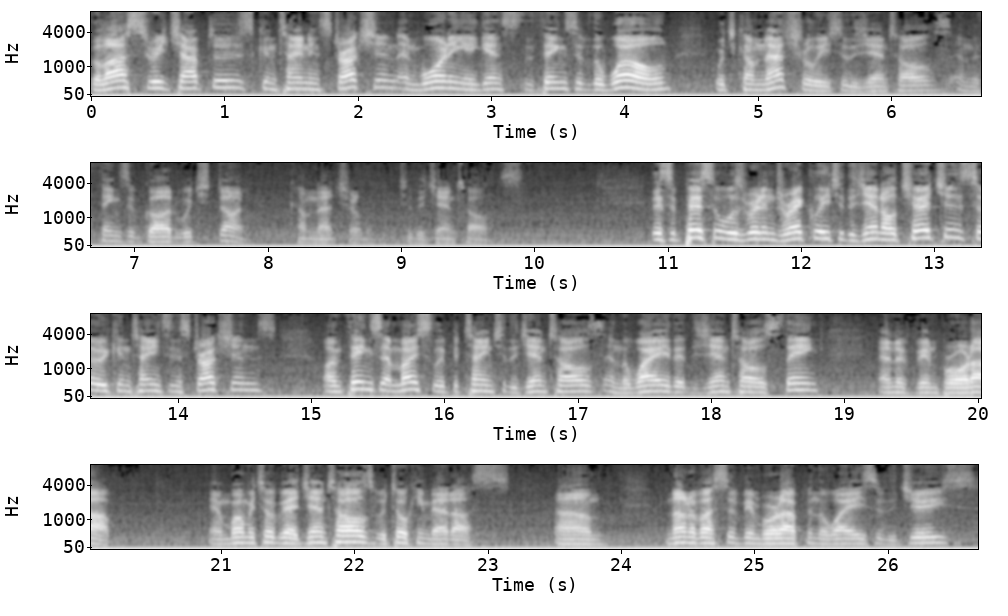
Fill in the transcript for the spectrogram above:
The last three chapters contain instruction and warning against the things of the world which come naturally to the Gentiles and the things of God which don't come naturally to the Gentiles. This epistle was written directly to the Gentile churches, so it contains instructions on things that mostly pertain to the Gentiles and the way that the Gentiles think and have been brought up. And when we talk about Gentiles, we're talking about us. Um, none of us have been brought up in the ways of the Jews.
